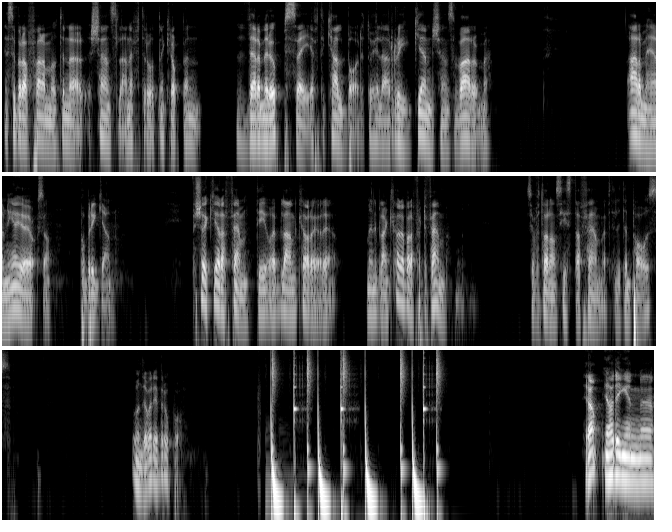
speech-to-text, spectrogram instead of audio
Jag ser bara fram emot den där känslan efteråt när kroppen värmer upp sig efter kallbadet och hela ryggen känns varm. Armhävningar gör jag också på bryggan. Försöker göra 50 och ibland klarar jag det. Men ibland klarar jag bara 45. Så jag får ta de sista fem efter en liten paus. Undrar vad det beror på. Ja, jag hade ingen, uh,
